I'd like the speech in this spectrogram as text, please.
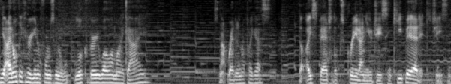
Yeah, I don't think her uniform is going to look very well on my guy. It's not red enough, I guess. The ice badge looks great on you, Jason. Keep at it, Jason.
